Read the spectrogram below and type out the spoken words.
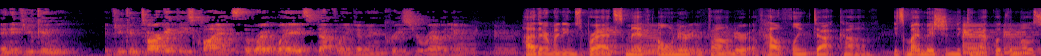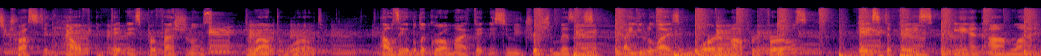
And if you can if you can target these clients the right way, it's definitely going to increase your revenue. Hi there, my name is Brad Smith, owner and founder of HealthLink.com. It's my mission to connect with the most trusted health and fitness professionals throughout the world. I was able to grow my fitness and nutrition business by utilizing word of mouth referrals, face to face, and online.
